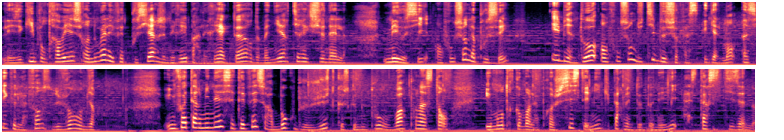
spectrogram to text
les équipes ont travaillé sur un nouvel effet de poussière généré par les réacteurs de manière directionnelle, mais aussi en fonction de la poussée, et bientôt en fonction du type de surface également, ainsi que de la force du vent ambiant. Une fois terminé, cet effet sera beaucoup plus juste que ce que nous pouvons voir pour l'instant, et montre comment l'approche systémique permet de donner vie à Star Citizen.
